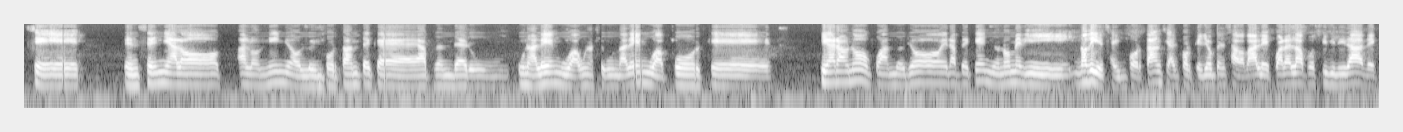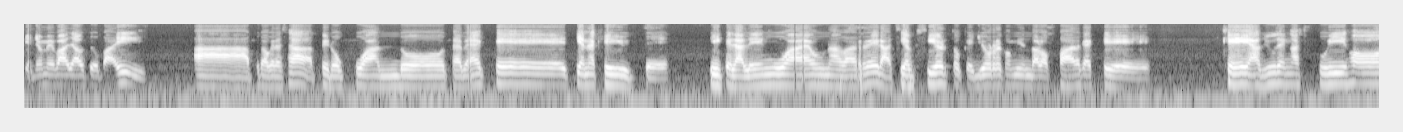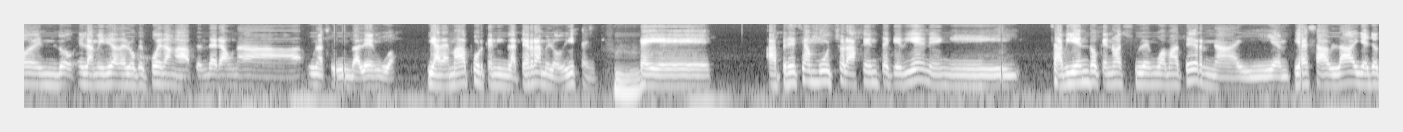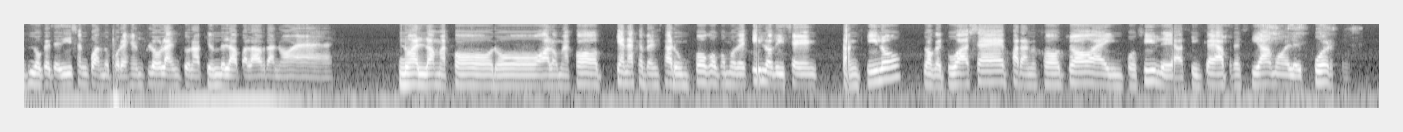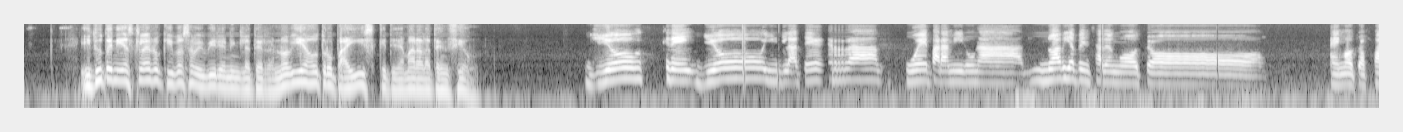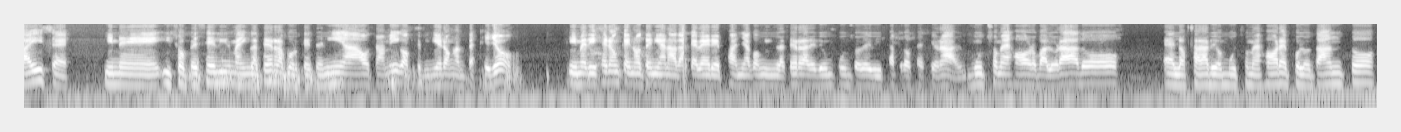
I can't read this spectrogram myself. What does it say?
se enseña a los, niños lo importante que es aprender un- una lengua, una segunda lengua, porque quiera o no, cuando yo era pequeño no me di, no di esa importancia, porque yo pensaba, vale, ¿cuál es la posibilidad de que yo me vaya a otro país a progresar? Pero cuando te ves que tienes que irte y que la lengua es una barrera, sí es cierto que yo recomiendo a los padres que, que ayuden a su hijo en, lo- en la medida de lo que puedan a aprender a una, una segunda lengua. Y además porque en Inglaterra me lo dicen, que aprecian mucho la gente que vienen y sabiendo que no es su lengua materna y empieza a hablar y ellos lo que te dicen cuando, por ejemplo, la entonación de la palabra no es no es la mejor o a lo mejor tienes que pensar un poco cómo decirlo, dicen tranquilo, lo que tú haces para nosotros es imposible, así que apreciamos el esfuerzo. Y tú tenías claro que ibas a vivir en Inglaterra, no había otro país que te llamara la atención. Yo cre yo Inglaterra fue para mí una no había pensado en otros en otros países. Y me sopesé el irme a Inglaterra porque tenía otros amigos que vinieron antes que yo. Y me dijeron que no tenía nada que ver España con Inglaterra desde un punto de vista profesional, mucho mejor valorado, eh, los salarios mucho mejores, por lo tanto,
